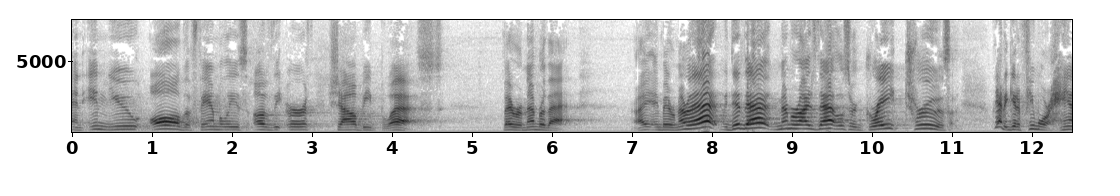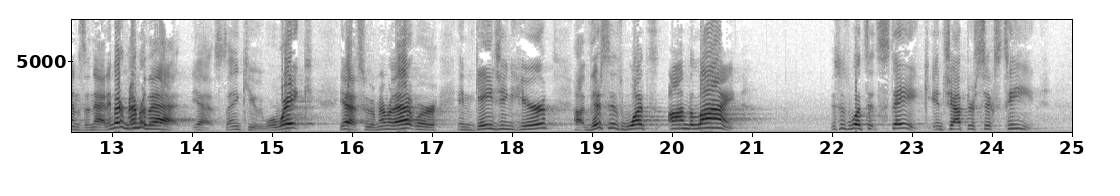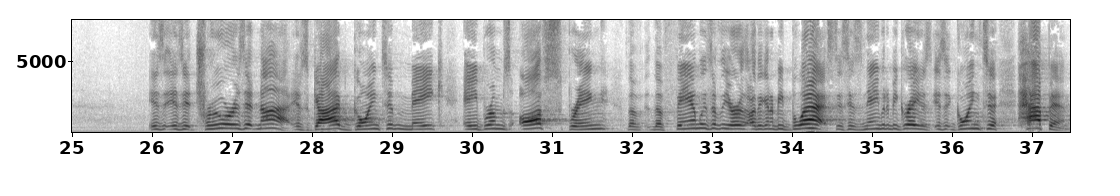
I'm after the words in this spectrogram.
and in you all the families of the earth shall be blessed. Better remember that. Right? Anybody remember that? We did that, memorized that. Those are great truths. We got to get a few more hands than that. Anybody remember that? Yes, thank you. We're awake. Yes, we remember that. We're engaging here. Uh, this is what's on the line. This is what's at stake in chapter 16. Is, is it true or is it not? Is God going to make Abram's offspring, the, the families of the earth, are they going to be blessed? Is his name going to be great? Is, is it going to happen?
